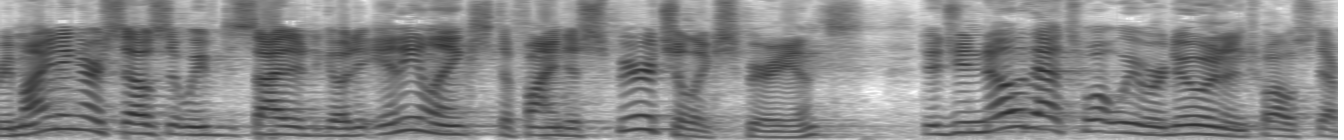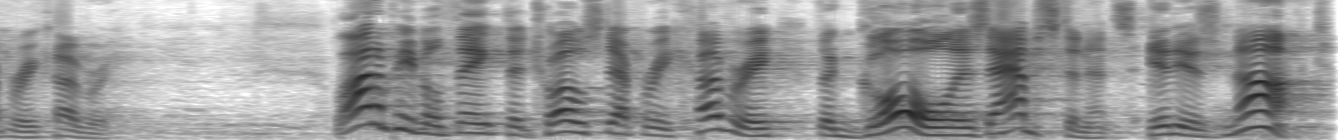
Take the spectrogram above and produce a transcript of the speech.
reminding ourselves that we've decided to go to any lengths to find a spiritual experience. Did you know that's what we were doing in 12 step recovery? A lot of people think that 12 step recovery, the goal is abstinence. It is not.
